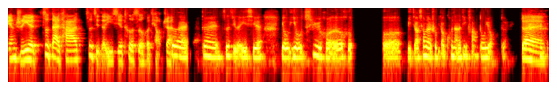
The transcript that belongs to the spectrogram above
边职业自带他自己的一些特色和挑战。对，对自己的一些有有趣和和和比较相对来说比较困难的地方都有。对，对对。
